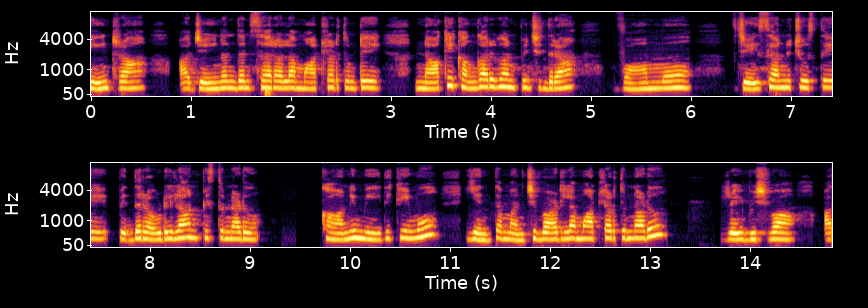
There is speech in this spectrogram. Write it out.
ఏంట్రా ఆ జయనందన్ సార్ అలా మాట్లాడుతుంటే నాకే కంగారుగా అనిపించిందిరా. వామ్మో జైసాన్ని చూస్తే పెద్ద రౌడీలా అనిపిస్తున్నాడు. కానీ మీదికేమో ఎంత మంచివాడిలా మాట్లాడుతున్నాడు. రే విశ్వ ఆ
